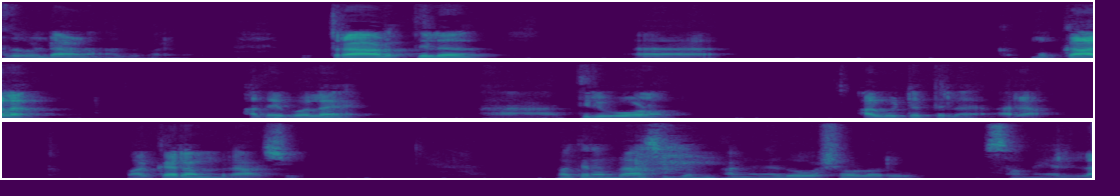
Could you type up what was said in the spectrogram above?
അതുകൊണ്ടാണ് അത് പറയുന്നത്. ഉത്രാടത്തിൽ മുക്കാല അതേപോലെ തിരുവോണം അവിട്ടത്തിൽ അര മകരം രാശി. മകരം രാശിക്കും അങ്ങനെ ദോഷമുള്ളൊരു സമയമല്ല.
